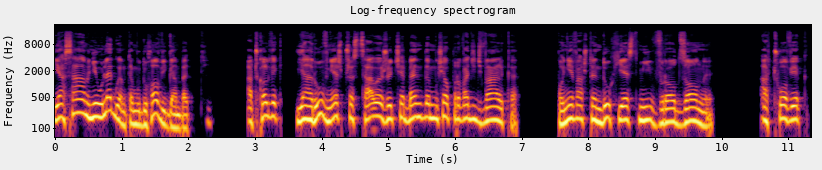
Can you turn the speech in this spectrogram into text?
Ja sam nie uległem temu duchowi Gambetti, aczkolwiek ja również przez całe życie będę musiał prowadzić walkę, ponieważ ten duch jest mi wrodzony, a człowiek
